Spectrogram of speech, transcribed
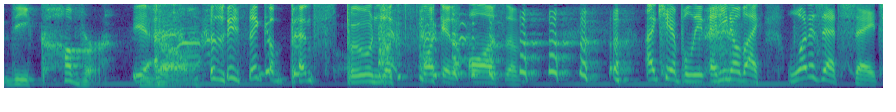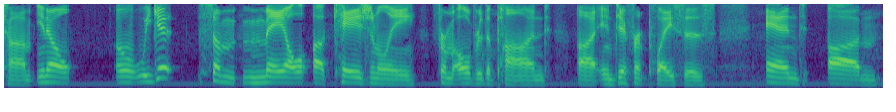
the cover, yeah, because we think a bent spoon looks fucking awesome. I can't believe, and you know, like, what does that say, Tom? You know, uh, we get some mail occasionally from over the pond uh, in different places, and um,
